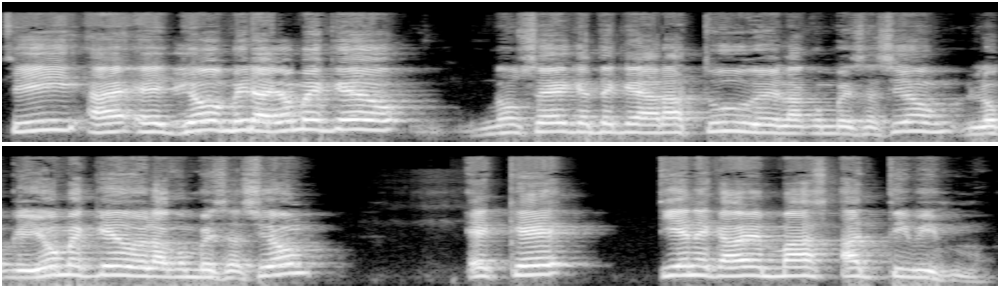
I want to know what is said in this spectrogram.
Sí, eh, yo, mira, yo me quedo, no sé qué te quedarás tú de la conversación. Lo que yo me quedo de la conversación es que tiene que haber más activismo.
